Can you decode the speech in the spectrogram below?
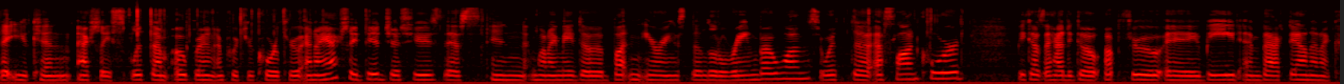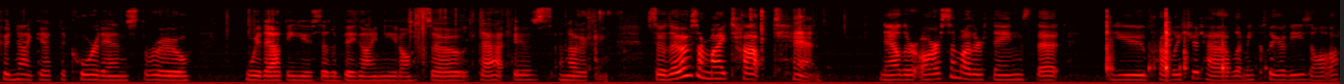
that you can actually split them open and put your cord through. And I actually did just use this in when I made the button earrings the little rainbow ones with the S-Lon cord because I had to go up through a bead and back down and I could not get the cord ends through without the use of the big eye needle. So that is another thing. So those are my top 10 now there are some other things that you probably should have. Let me clear these off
